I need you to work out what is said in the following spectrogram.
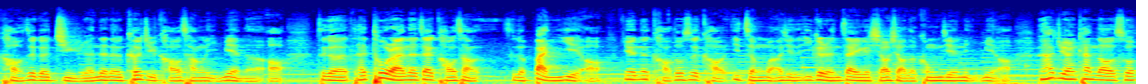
考这个举人的那个科举考场里面呢，哦，这个他突然的在考场这个半夜哦，因为那考都是考一整晚，而且是一个人在一个小小的空间里面啊、他居然看到说，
